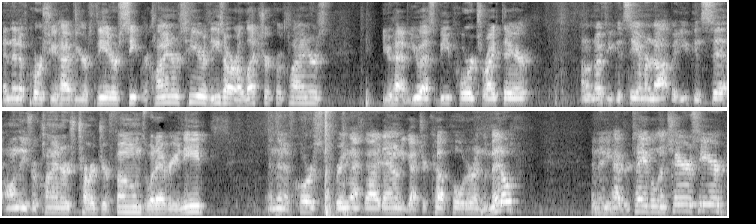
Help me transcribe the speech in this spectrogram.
And then of course you have your theater seat recliners here. These are electric recliners. You have USB ports right there. I don't know if you can see them or not, but you can sit on these recliners, charge your phones, whatever you need. And then of course, bring that guy down. You got your cup holder in the middle. And then you have your table and chairs here.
